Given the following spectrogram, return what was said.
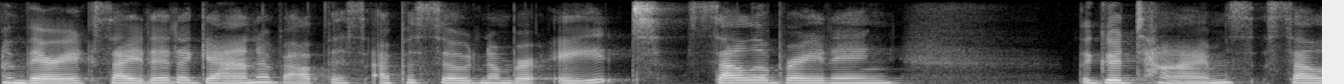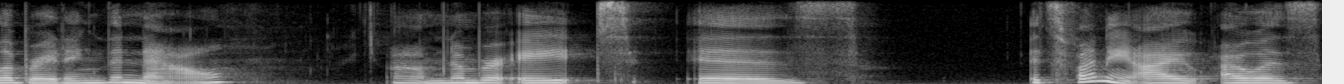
I'm very excited again about this episode number eight, celebrating the good times, celebrating the now. Um, number eight is, it's funny, I, I was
